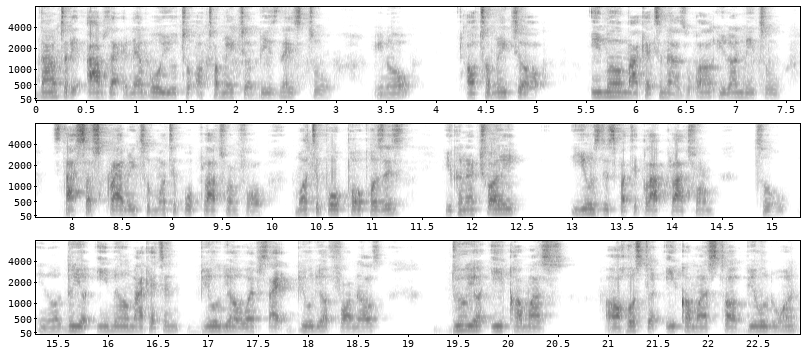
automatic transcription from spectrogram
down to the apps that enable you to automate your business to, you know, automate your email marketing as well. You don't need to start subscribing to multiple platforms for multiple purposes. You can actually use this particular platform to you know do your email marketing build your website build your funnels do your e-commerce or host your e-commerce store build one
